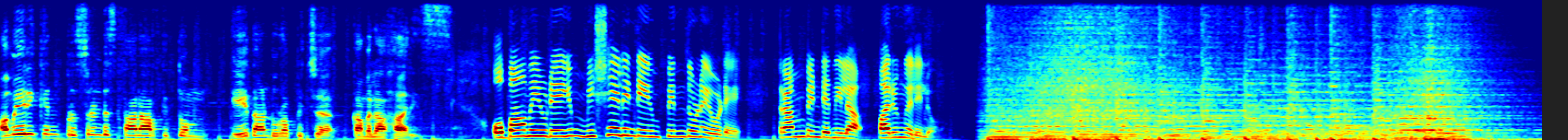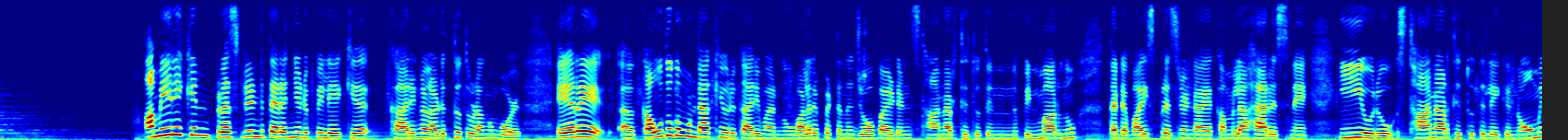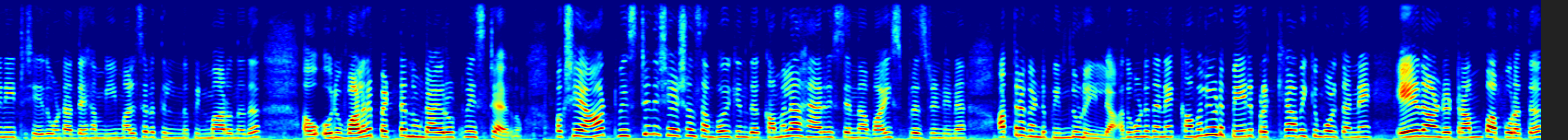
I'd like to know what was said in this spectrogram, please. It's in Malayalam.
അമേരിക്കൻ പ്രസിഡന്റ് സ്ഥാനാർത്ഥിത്വം ഏതാണ്ട് ഉറപ്പിച്ച് കമല ഹാരിസ്. ഒബാമയുടെയും മിഷേലിന്റെയും പിന്തുണയോടെ ട്രംപിന്റെ നില പരുങ്ങലിലോ? അമേരിക്കൻ പ്രസിഡന്റ് തെരഞ്ഞെടുപ്പിലേക്ക് കാര്യങ്ങൾ അടുത്തു തുടങ്ങുമ്പോൾ ഏറെ കൗതുകമുണ്ടാക്കിയ ഒരു കാര്യമായിരുന്നു. വളരെ പെട്ടെന്ന് ജോ ബൈഡൻ സ്ഥാനാർത്ഥിത്വത്തിൽ നിന്ന് പിന്മാറുന്നു. തന്റെ വൈസ് പ്രസിഡന്റായ കമല ഹാരിസിനെ ഈ ഒരു സ്ഥാനാർത്ഥിത്വത്തിലേക്ക് നോമിനേറ്റ് ചെയ്തുകൊണ്ട് അദ്ദേഹം ഈ മത്സരത്തിൽ നിന്ന് പിന്മാറുന്നത് ഒരു വളരെ പെട്ടെന്നുണ്ടായ ഒരു ട്വിസ്റ്റ് ആയിരുന്നു. പക്ഷേ ആ ട്വിസ്റ്റിന് ശേഷം സംഭവിക്കുന്നത് കമല ഹാരിസ് എന്ന വൈസ് പ്രസിഡന്റിന് അത്ര കണ്ട് പിന്തുണയില്ല. അതുകൊണ്ട് തന്നെ കമലയുടെ പേര് പ്രഖ്യാപിക്കുമ്പോൾ തന്നെ ഏതാണ്ട് ട്രംപ് അപ്പുറത്ത്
